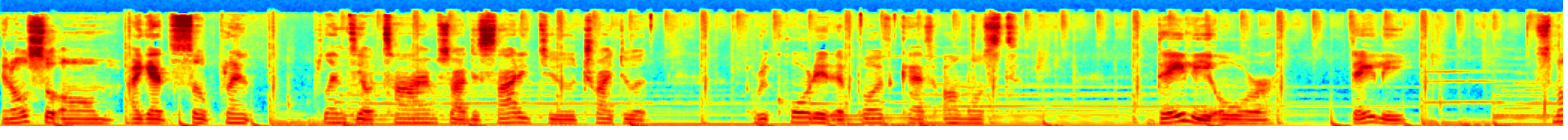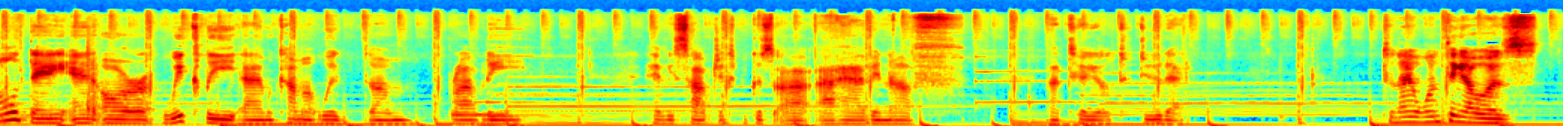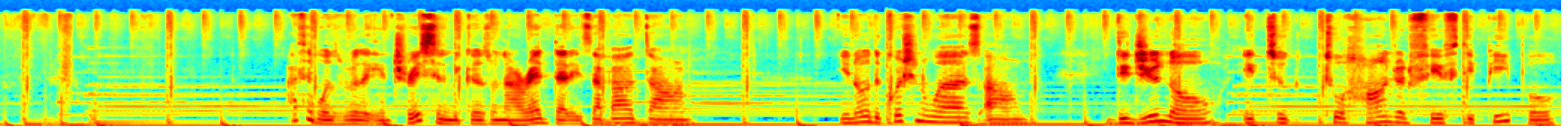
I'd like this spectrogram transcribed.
and also um I get so plen- plenty of time, so I decided to try to record a podcast almost daily or daily. Small thing and or weekly um come up with um probably heavy subjects because I, I have enough material to do that. Tonight one thing I was I think was really interesting because when I read that, it's about, um, you know, the question was, um, did you know it took 250 people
